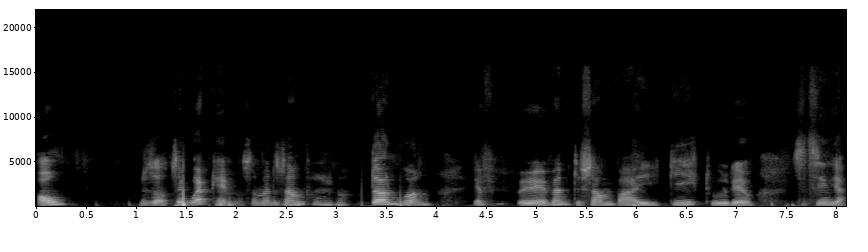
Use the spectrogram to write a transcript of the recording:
Og videre til webcam, som er det samme for Done one. Jeg øh, vandt det samme bare i geek udgave. Så tænkte jeg,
